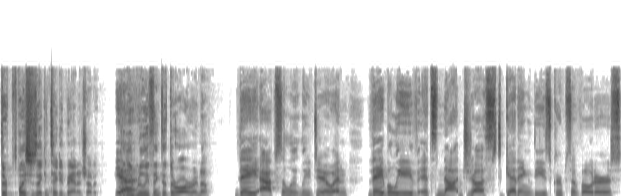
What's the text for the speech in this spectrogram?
there are places they can take advantage of it. Yeah. Do they really think that there are right now? They absolutely do. And they believe it's not just getting these groups of voters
